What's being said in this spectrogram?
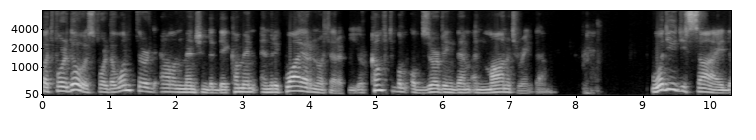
But for those, for the one third Alan mentioned that they come in and require no therapy, you're comfortable observing them and monitoring them what do you decide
